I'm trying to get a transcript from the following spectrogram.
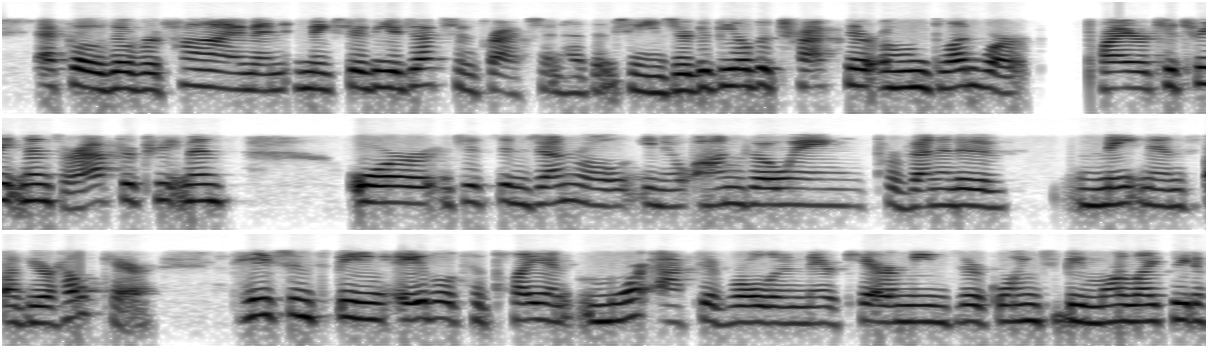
echoes over time and make sure the ejection fraction hasn't changed, or to be able to track their own blood work prior to treatments or after treatments, or just in general, you know, ongoing preventative maintenance of your healthcare patients being able to play a more active role in their care means they're going to be more likely to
